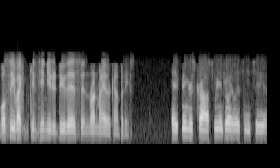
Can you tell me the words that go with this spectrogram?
we'll see if I can continue to do this and run my other companies. Hey, fingers crossed. We enjoy listening to you,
